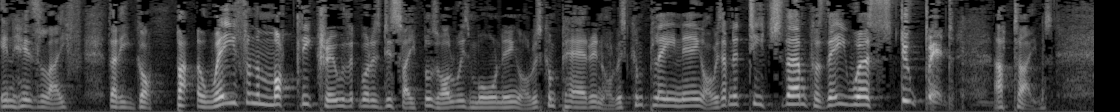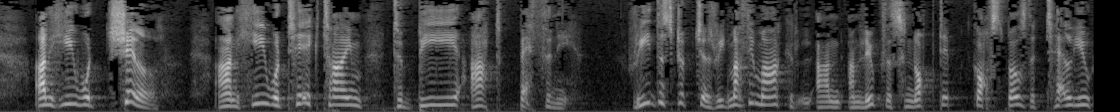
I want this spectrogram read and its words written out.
in his life that he got away from the motley crew that were his disciples, always mourning, always comparing, always complaining, always having to teach them because they were stupid at times. And he would chill and he would take time to be at Bethany. Read the scriptures, read Matthew, Mark, and, and Luke, the synoptic gospels that tell you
